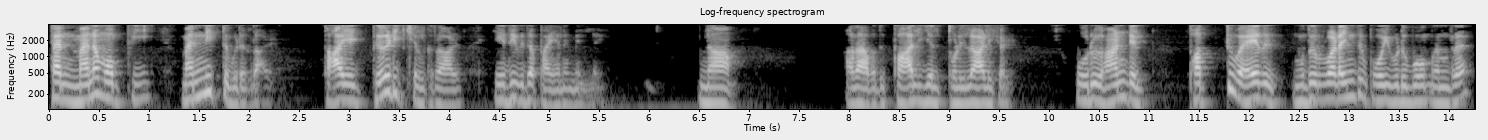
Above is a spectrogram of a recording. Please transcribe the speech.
தன் மனம் ஒப்பி மன்னித்து விடுகிறாள். தாயை தேடிச் செல்கிறாள். எதுவித பயனுமில்லை நாம் அதாவது பாலியல் தொழிலாளிகள் ஒரு ஆண்டில் பத்து வயது முதிர்வடைந்து போய்விடுவோம் என்ற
